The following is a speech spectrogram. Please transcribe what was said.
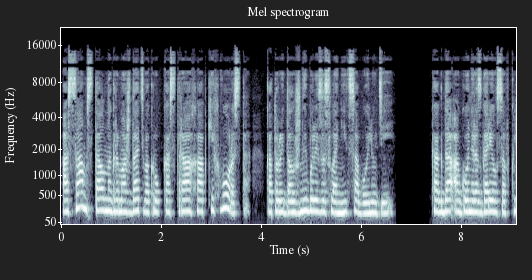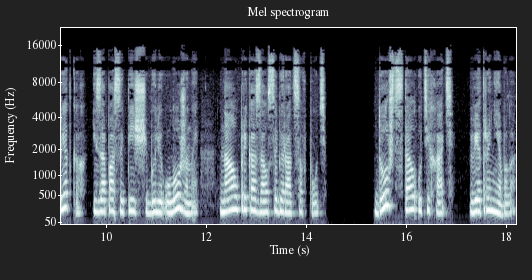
а сам стал нагромождать вокруг костра охапки хвороста — которые должны были заслонить собой людей. Когда огонь разгорелся в клетках и запасы пищи были уложены, Нау приказал собираться в путь. Дождь стал утихать, ветра не было.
